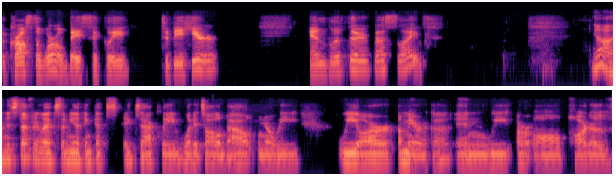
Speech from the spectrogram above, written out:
across the world, basically, to be here and live their best life yeah and it's definitely that's i mean i think that's exactly what it's all about you know we we are america and we are all part of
